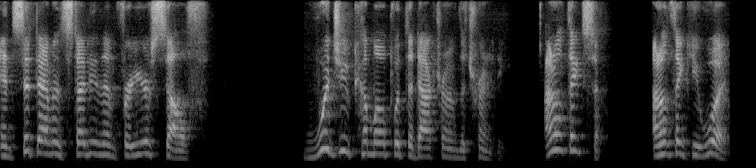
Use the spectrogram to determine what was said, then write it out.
and sit down and study them for yourself, would you come up with the doctrine of the Trinity? I don't think so. I don't think you would.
